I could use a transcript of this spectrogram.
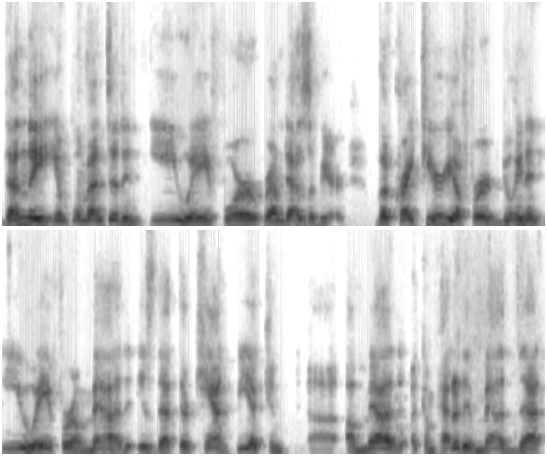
Then they implemented an EUA for remdesivir. The criteria for doing an EUA for a med is that there can't be a uh, a med, a competitive med that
